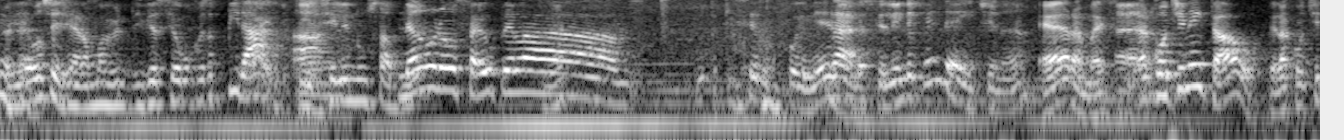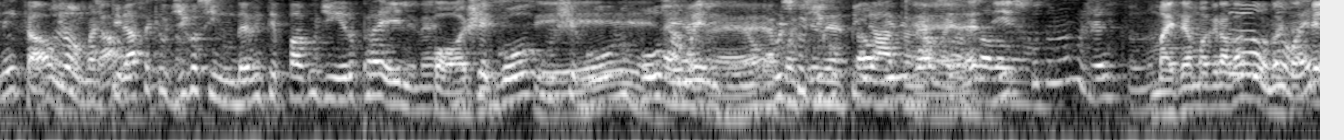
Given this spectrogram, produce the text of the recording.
É, Ou seja, era uma, devia ser alguma coisa pirata, porque Ah. se ele não sabia. Não, não, saiu pela. Puta que selo foi mesmo? Não, era selo independente, né? Era, mas Era. era Continental, pela Continental. Não, mas pirata que eu digo assim, não devem ter pago dinheiro pra ele, né? Pode não chegou, ser. não chegou no bolso É, deles. mas né? é, Por isso que eu digo pirata, né? É, mas essa- é disco do jeito, né? Mas é uma gravadora. Não, não, mas é ele,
